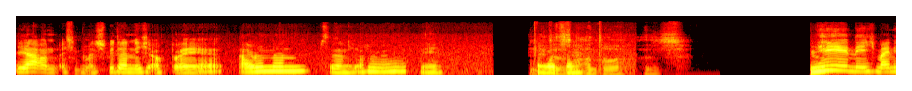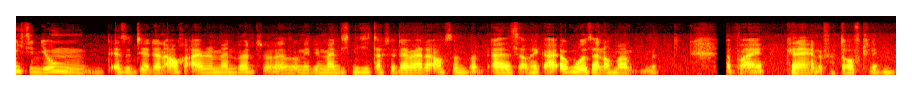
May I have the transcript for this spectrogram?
ja, und ich, spielt er nicht auch bei Iron Man? Ist er nicht auch dabei? Nee. Nee, das ist ein anderer. Ist... Nee, nee, ich meine nicht den Jungen, also der dann auch Iron Man wird oder so. Nee, den meinte ich nicht. Ich dachte, der wäre da auch so ein. Äh, ist auch egal. Irgendwo ist er nochmal mit dabei. Kann er ja einfach draufklicken.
